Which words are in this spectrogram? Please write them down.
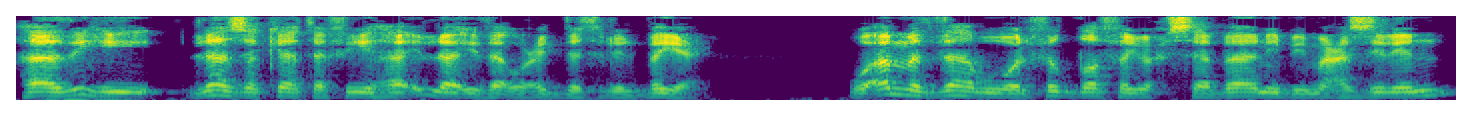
هذه لا زكاة فيها إلا إذا أعدت للبيع. وأما الذهب والفضة فيحسبان بمعزل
